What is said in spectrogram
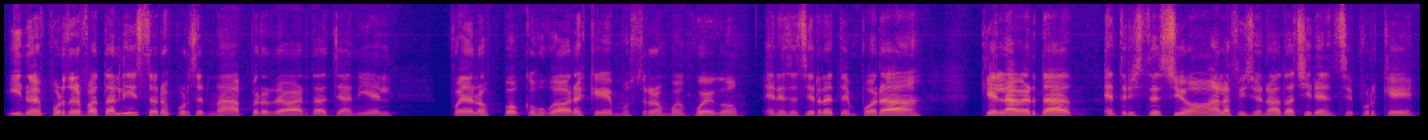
Y no es por ser fatalista, no es por ser nada, pero la verdad Daniel fue de los pocos jugadores que mostraron buen juego en ese cierre de temporada, que la verdad entristeció al aficionado tachirense, porque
